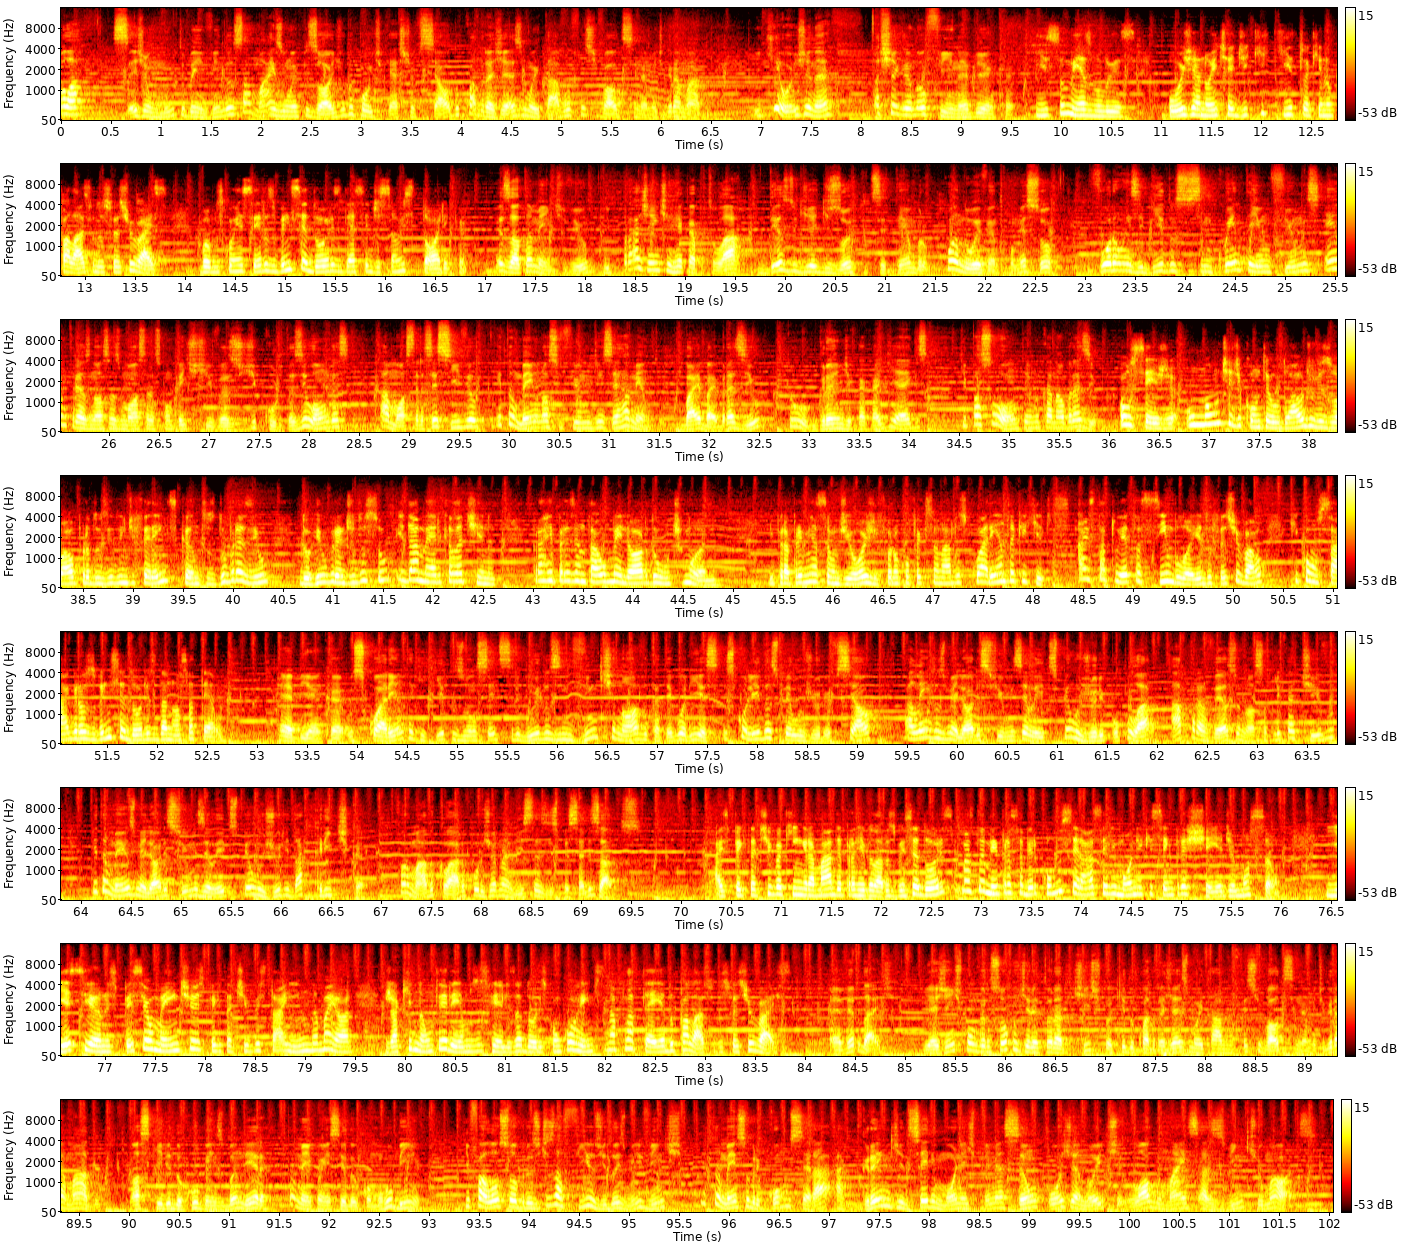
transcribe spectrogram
Olá, sejam muito bem-vindos a mais um episódio do podcast oficial do 48º Festival de Cinema de Gramado. E que hoje, né, tá chegando ao fim, né, Bianca? Isso mesmo, Luiz. Hoje a noite é de Kikito aqui no Palácio dos Festivais. Vamos conhecer os vencedores dessa edição histórica. Exatamente, viu? E pra gente recapitular, desde o dia 18 de setembro, quando o evento começou, foram exibidos 51 filmes entre as nossas mostras competitivas de curtas e longas, a mostra acessível e também o nosso filme de encerramento, Bye Bye Brasil, do grande Cacá Diegues, que passou ontem no Canal Brasil. Ou seja, um monte de conteúdo audiovisual produzido em diferentes cantos do Brasil, do Rio Grande do Sul e da América Latina, para representar o melhor do último ano. E para a premiação de hoje foram confeccionados 40 Kikitos, a estatueta símbolo aí do festival que consagra os vencedores da nossa tela. É, Bianca, os 40 Kikitos vão ser distribuídos em 29 categorias, escolhidas pelo júri oficial, além dos melhores filmes eleitos pelo júri popular através do nosso aplicativo e também os melhores filmes eleitos pelo júri da crítica, formado, claro, por jornalistas especializados. A expectativa aqui em Gramado é para revelar os vencedores, mas também para saber como será a cerimônia que sempre é cheia de emoção. E esse ano, especialmente, a expectativa está ainda maior, já que não teremos os realizadores concorrentes na plateia do Palácio dos Festivais. É verdade. E a gente conversou com o diretor artístico aqui do 48º Festival de Cinema de Gramado, nosso querido Rubens Bandeira, também conhecido como Rubinho, que falou sobre os desafios de 2020 e também sobre como será a grande cerimônia de premiação hoje à noite, logo mais às 21 horas.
